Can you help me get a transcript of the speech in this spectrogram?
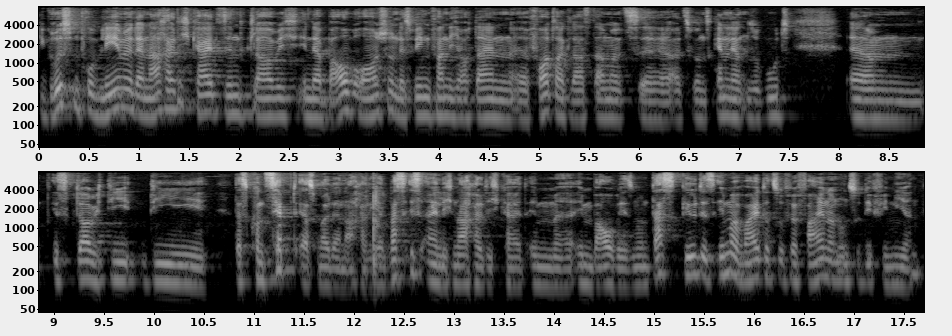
die größten Probleme der Nachhaltigkeit sind, glaube ich, in der Baubranche. Und deswegen fand ich auch deinen äh, Vortrag, Lars, damals, äh, als wir uns kennenlernten, so gut. Ähm, ist, glaube ich, die, die, das Konzept erstmal der Nachhaltigkeit. Was ist eigentlich Nachhaltigkeit im, äh, im Bauwesen? Und das gilt es immer weiter zu verfeinern und zu definieren.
